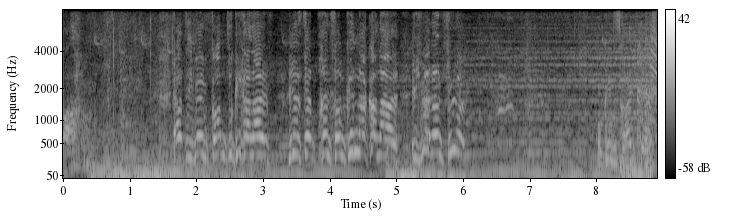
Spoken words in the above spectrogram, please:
Aua. Herzlich willkommen zu Kicker Live. Hier ist der Prinz vom Kinderkanal. Ich werde entführt. Okay, das reicht jetzt.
